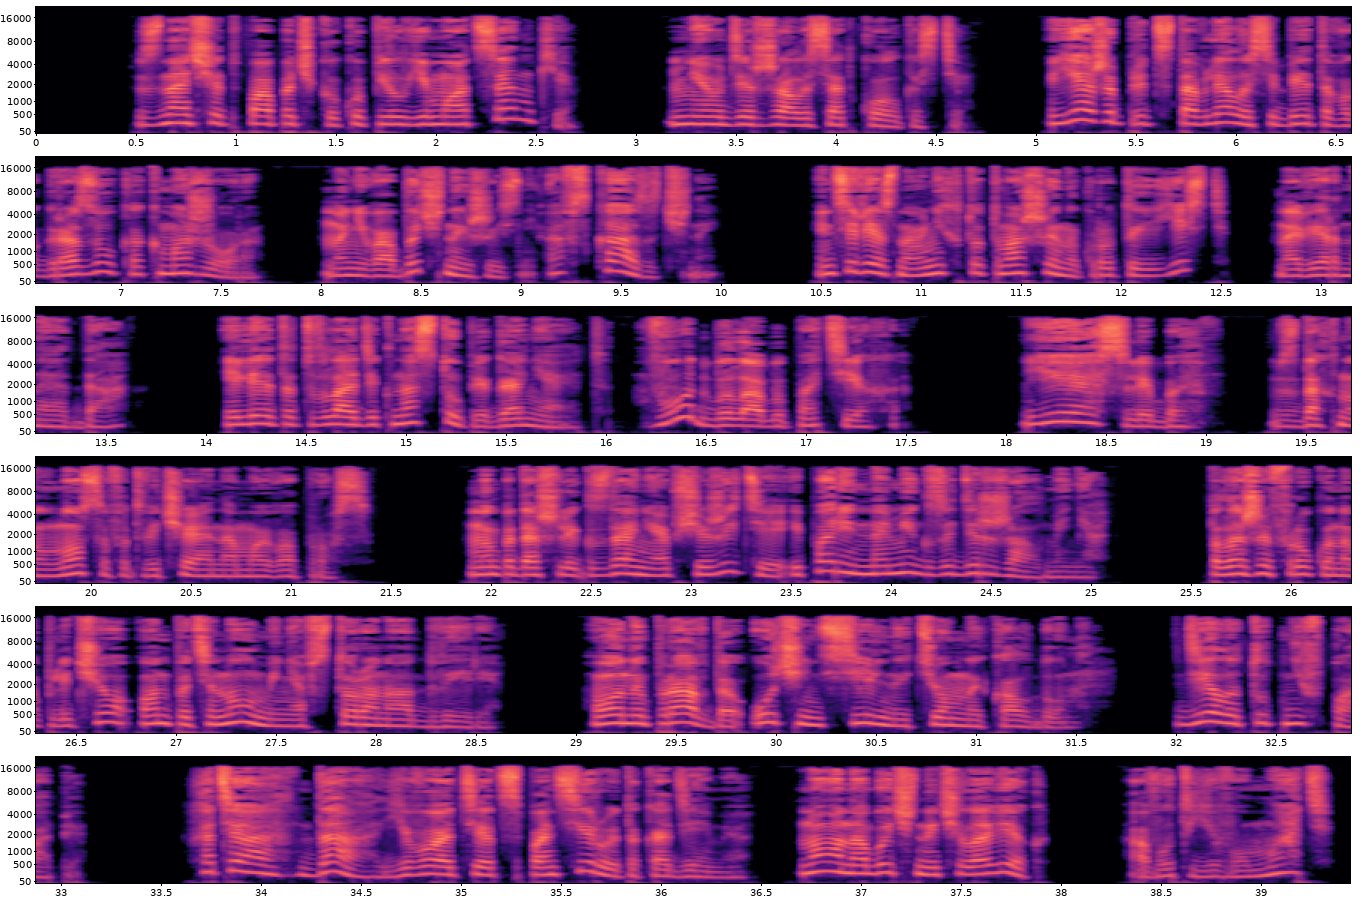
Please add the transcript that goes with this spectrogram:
Значит, папочка купил ему оценки? Не удержалась от колкости. Я же представляла себе этого грозу как мажора, но не в обычной жизни, а в сказочной. Интересно, у них тут машины крутые есть? Наверное, да. Или этот Владик на ступе гоняет? Вот была бы потеха. Если бы, вздохнул Носов, отвечая на мой вопрос. Мы подошли к зданию общежития, и парень на миг задержал меня. Положив руку на плечо, он потянул меня в сторону от двери. Он и правда очень сильный темный колдун. Дело тут не в папе. Хотя, да, его отец спонсирует академию, но он обычный человек, а вот его мать...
